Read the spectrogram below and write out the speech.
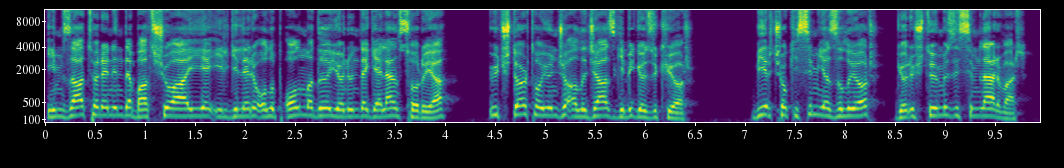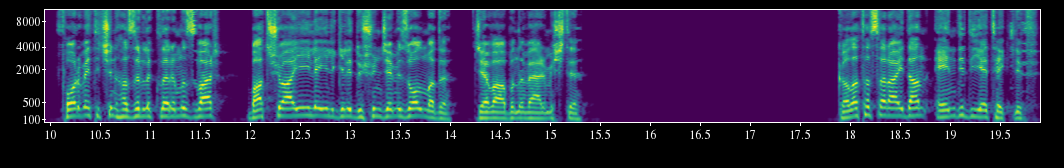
imza töreninde Batshuayi'ye ilgileri olup olmadığı yönünde gelen soruya 3-4 oyuncu alacağız gibi gözüküyor. Birçok isim yazılıyor, görüştüğümüz isimler var. Forvet için hazırlıklarımız var. Batshuayi ile ilgili düşüncemiz olmadı cevabını vermişti. Galatasaray'dan Endi diye teklif.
